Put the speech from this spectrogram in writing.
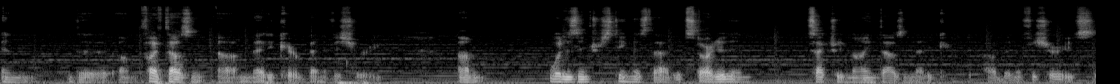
in the 5,000 uh, Medicare beneficiary. what is interesting is that it started in it's actually 9,000 Medicare uh, beneficiaries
